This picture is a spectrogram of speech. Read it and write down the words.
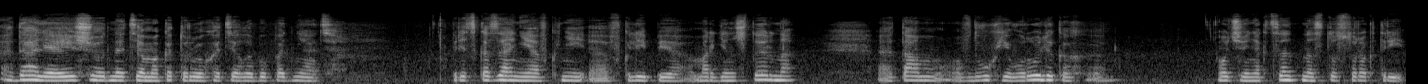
Далее еще одна тема, которую хотела бы поднять. Предсказания в, кни... Э, в клипе Моргенштерна. Э, там в двух его роликах э, очень акцент на 143.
